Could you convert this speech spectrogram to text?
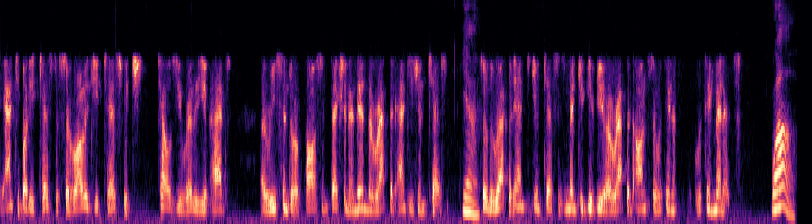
the antibody test, the serology test, which tells you whether you've had a recent or a past infection, and then the rapid antigen test. Yeah. So the rapid antigen test is meant to give you a rapid answer within within minutes. Wow.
